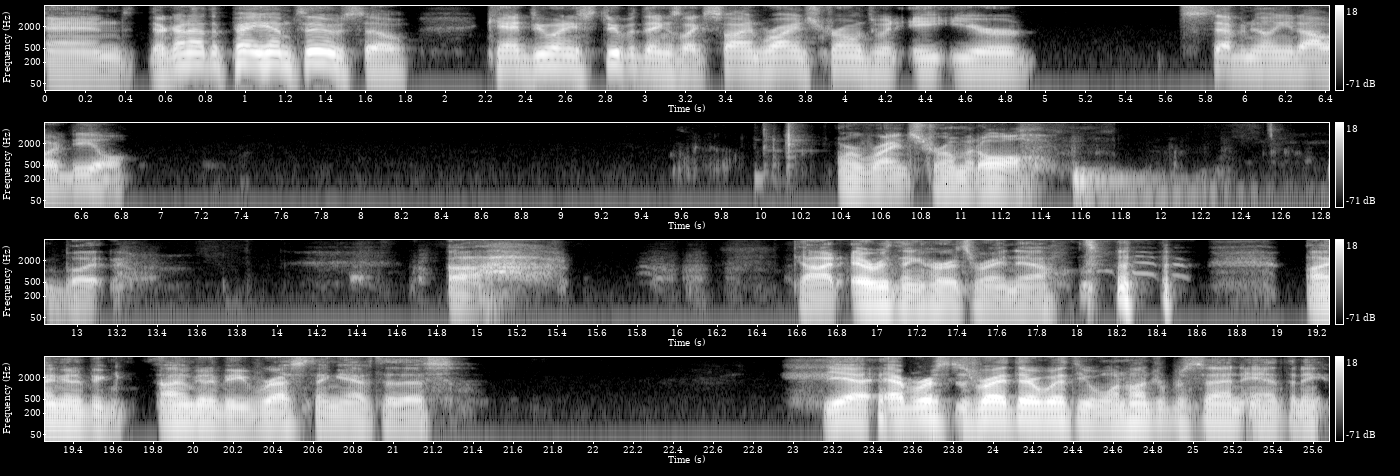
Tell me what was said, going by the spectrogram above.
and they're going to have to pay him too. So can't do any stupid things like sign Ryan Strome to an eight-year, seven million dollar deal. Or Ryan Strome at all. But uh God, everything hurts right now. I'm gonna be I'm gonna be resting after this. Yeah, Everest is right there with you, 100 percent Anthony.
